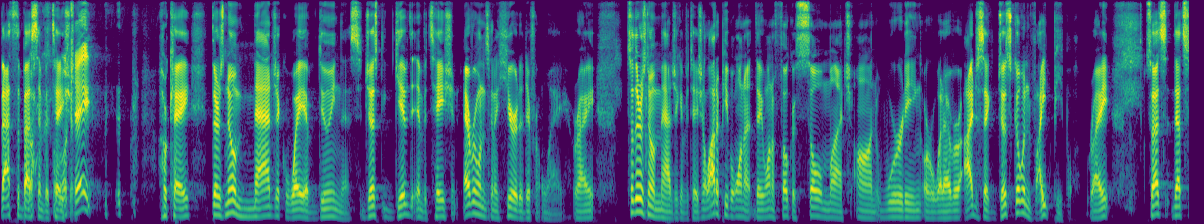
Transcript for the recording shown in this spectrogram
That's the best invitation. okay. Okay. There's no magic way of doing this. Just give the invitation. Everyone is going to hear it a different way, right? So there's no magic invitation. A lot of people want to they want to focus so much on wording or whatever. I just say just go invite people, right? So that's that's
